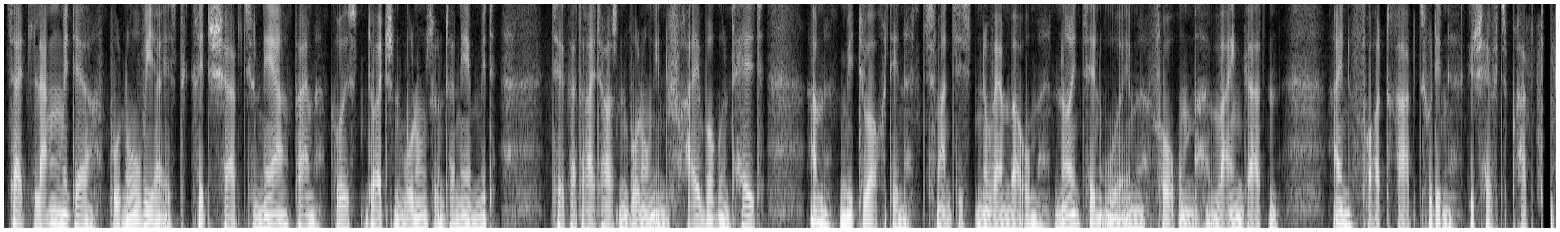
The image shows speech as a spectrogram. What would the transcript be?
seit langem mit der Vonovia, ist kritischer Aktionär beim größten deutschen Wohnungsunternehmen mit ca. 3000 Wohnungen in Freiburg und hält am Mittwoch, den 20. November um 19 Uhr im Forum Weingarten einen Vortrag zu den Geschäftspraktiken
